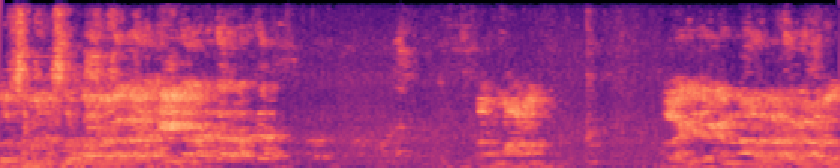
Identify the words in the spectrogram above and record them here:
రుసిమన్ సుబ్బారావు గారికి సన్మానం. అలాగే జగన్నాథరావు గారు.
